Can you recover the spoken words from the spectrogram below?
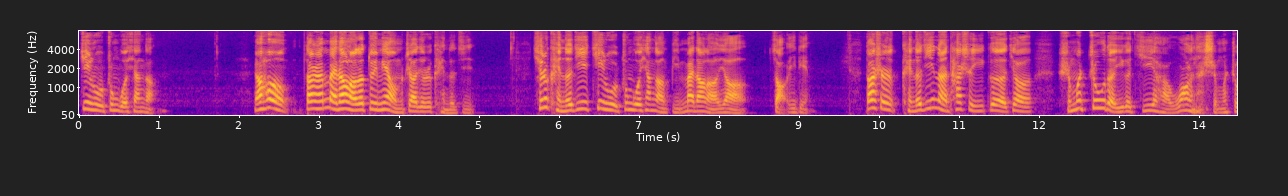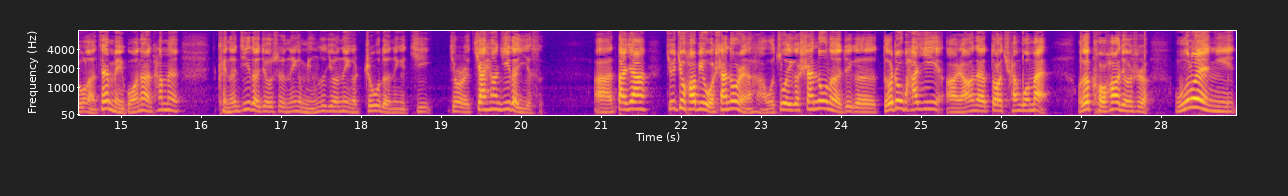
进入中国香港，然后当然麦当劳的对面我们知道就是肯德基，其实肯德基进入中国香港比麦当劳要早一点。当时肯德基呢，它是一个叫什么州的一个鸡哈，我忘了那什么州了。在美国呢，他们肯德基的就是那个名字，就是那个州的那个鸡，就是家乡鸡的意思啊。大家就就好比我山东人哈，我做一个山东的这个德州扒鸡啊，然后再到全国卖。我的口号就是，无论你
